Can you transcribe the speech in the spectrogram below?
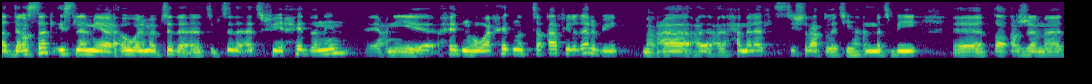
الدراسات الإسلامية أول ما ابتدأت ابتدأت في حضن يعني حضن هو الحضن الثقافي الغربي مع حملات الاستشراق التي همت بالترجمه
